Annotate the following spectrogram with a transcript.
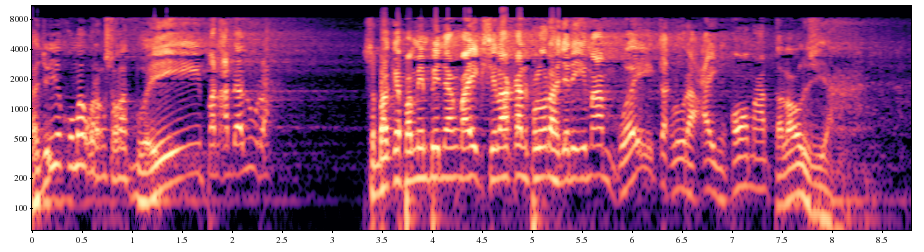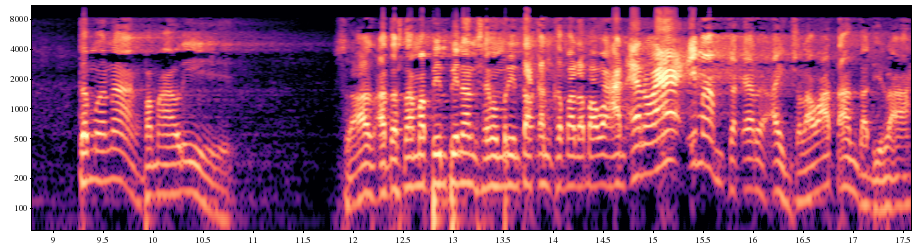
Laju ya kumaha orang salat boy pan ada lurah sebagai pemimpin yang baik silakan pelurah jadi imam. Boy cek lurah aing komat tolol sia temenang pamali atas nama pimpinan saya memerintahkan kepada bawahan RW imam. Cek RW aing selawatan tadilah.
